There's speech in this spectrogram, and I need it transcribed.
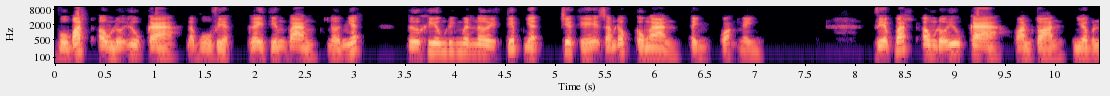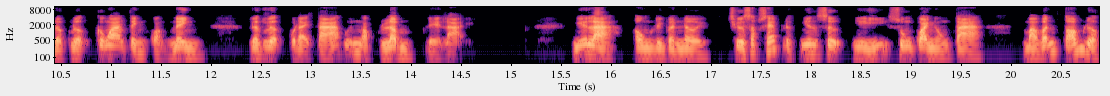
Vụ bắt ông Đỗ Hữu Ca là vụ việc gây tiếng vang lớn nhất từ khi ông Đinh Văn Nơi tiếp nhận chiếc ghế giám đốc công an tỉnh Quảng Ninh. Việc bắt ông Đỗ Hữu Ca hoàn toàn nhờ vào lực lượng công an tỉnh Quảng Ninh, lực lượng của đại tá Nguyễn Ngọc Lâm để lại. Nghĩa là ông Đinh Văn Nơi chưa sắp xếp được nhân sự như ý xung quanh ông ta mà vẫn tóm được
